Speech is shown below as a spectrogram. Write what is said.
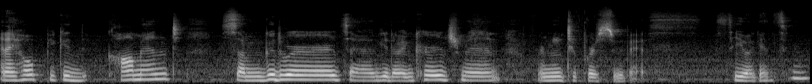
And I hope you could comment some good words and, you know, encouragement for me to pursue this. See you again soon.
